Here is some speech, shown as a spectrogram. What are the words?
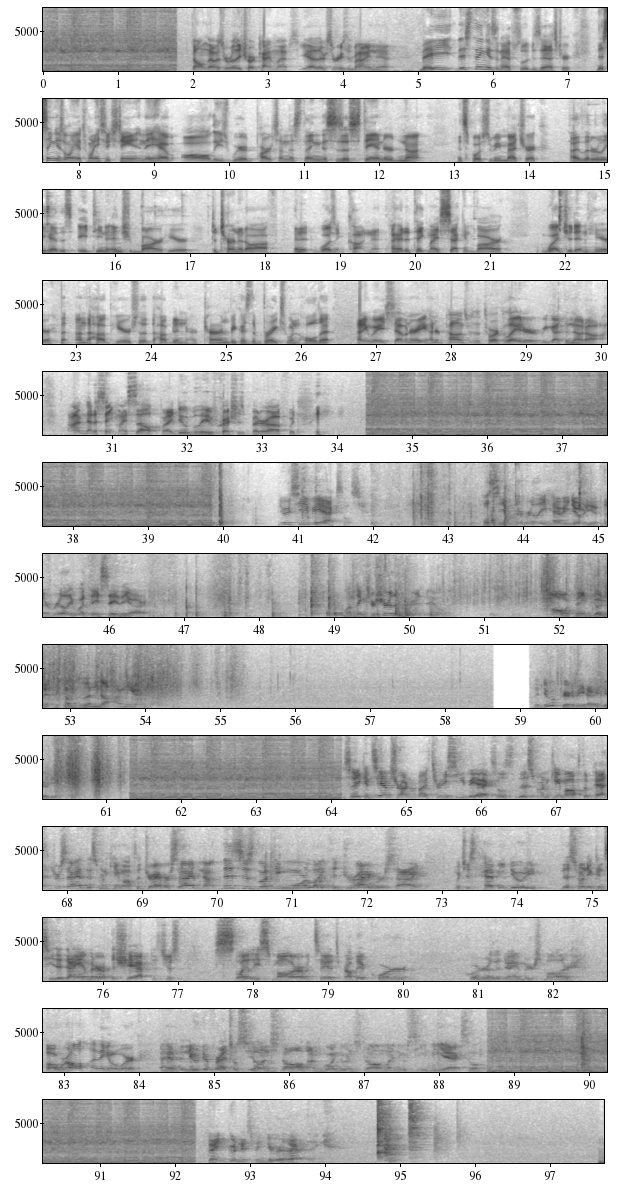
Dalton, that was a really short time lapse. Yeah, there's a reason behind that. They, this thing is an absolute disaster. This thing is only a 2016 and they have all these weird parts on this thing. This is a standard nut. It's supposed to be metric. I literally had this 18 inch bar here to turn it off and it wasn't cutting it. I had to take my second bar, wedge it in here on the hub here so that the hub didn't turn because the brakes wouldn't hold it. Anyway, seven or 800 pounds worth of torque later, we got the nut off. I'm not a saint myself, but I do believe Crush is better off with me. New CV axles. We'll see if they're really heavy duty, if they're really what they say they are. One thing's for sure, they're brand new. Oh, thank goodness, it comes with a nut on the end. They do appear to be heavy duty. So you can see I'm surrounded by three CV axles. This one came off the passenger side, this one came off the driver's side. Now this is looking more like the driver's side, which is heavy duty. This one you can see the diameter of the shaft is just slightly smaller. I would say it's probably a quarter, quarter of the diameter smaller. Overall, I think it'll work. I have the new differential seal installed. I'm going to install my new CV axle. Thank goodness we can get rid of that thing.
